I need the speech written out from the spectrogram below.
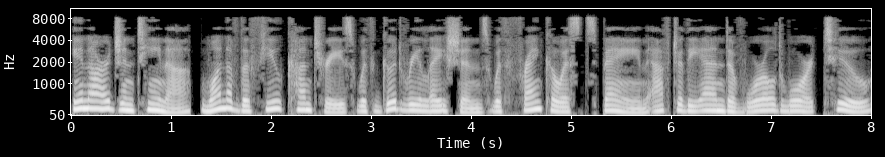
In Argentina, one of the few countries with good relations with Francoist Spain after the end of World War II,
